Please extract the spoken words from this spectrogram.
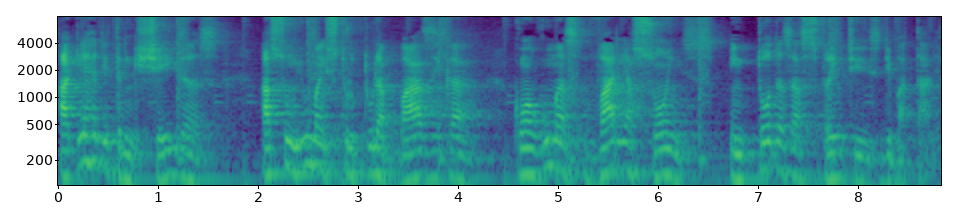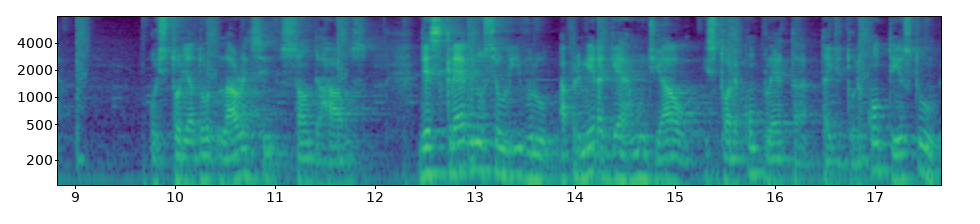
a Guerra de Trincheiras assumiu uma estrutura básica com algumas variações em todas as frentes de batalha. O historiador Lawrence Sondhaus descreve no seu livro A Primeira Guerra Mundial, História Completa, da editora Contexto,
